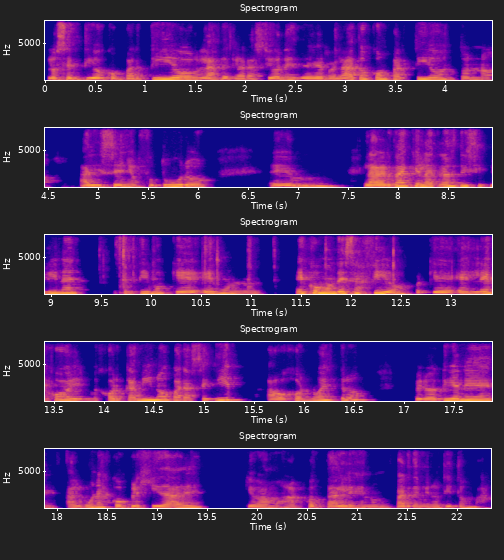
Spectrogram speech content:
los sentidos compartidos, las declaraciones de relatos compartidos en torno a diseño futuro. Em, la verdad es que la transdisciplina sentimos que es, un, es como un desafío, porque es lejos el mejor camino para seguir a ojos nuestros, pero tiene algunas complejidades que vamos a contarles en un par de minutitos más.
